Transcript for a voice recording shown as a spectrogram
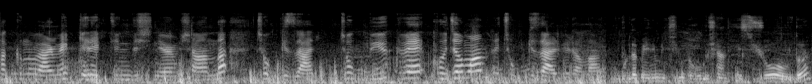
hakkını vermek gerektiğini düşünüyorum şu anda. Çok güzel, çok büyük ve kocaman ve çok güzel bir alan. Burada benim içimde oluşan his şu oldu.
